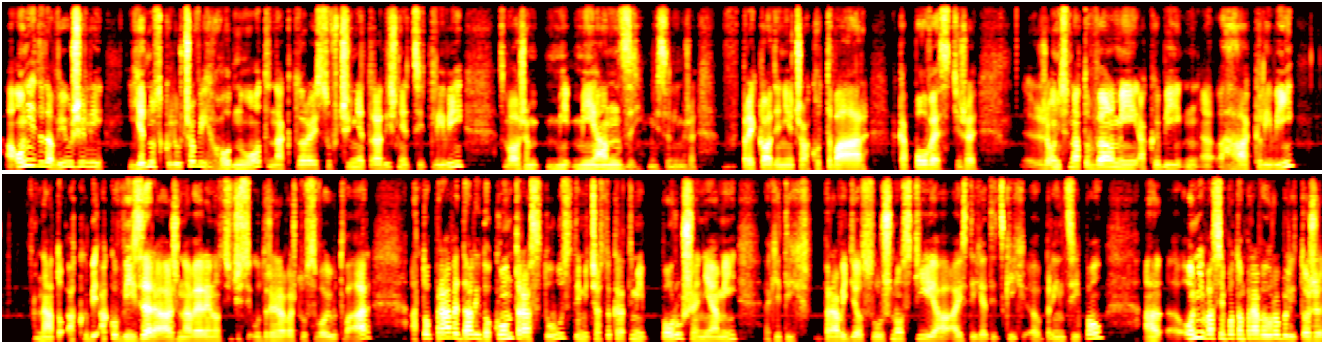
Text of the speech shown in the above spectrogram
A oni teda využili jednu z kľúčových hodnôt, na ktorej sú v Číne tradične citliví, že mianzi, myslím, že v preklade niečo ako tvár, taká povesť, že, že oni sú na to veľmi akoby hákliví na to, ako, by, ako vyzeráš na verejnosti, či si udržiavaš tú svoju tvár. A to práve dali do kontrastu s tými častokrát tými porušeniami tých pravidel slušnosti a aj z tých etických e, princípov. A oni vlastne potom práve urobili to, že,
